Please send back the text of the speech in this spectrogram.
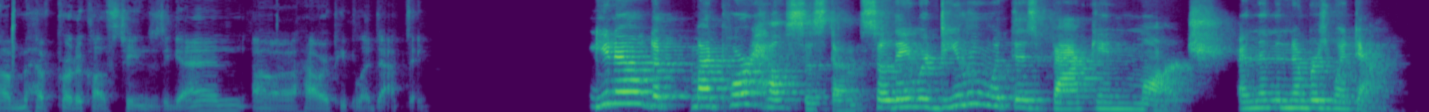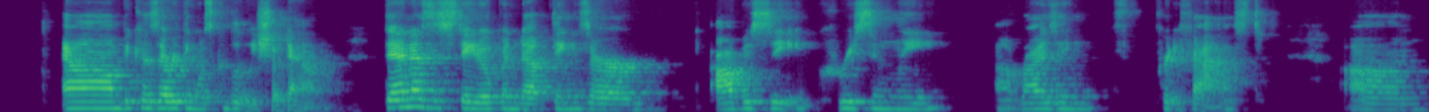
Um, have protocols changed again? Uh, how are people adapting? You know, the, my poor health system. So they were dealing with this back in March, and then the numbers went down um, because everything was completely shut down. Then, as the state opened up, things are obviously increasingly uh, rising pretty fast. Um,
